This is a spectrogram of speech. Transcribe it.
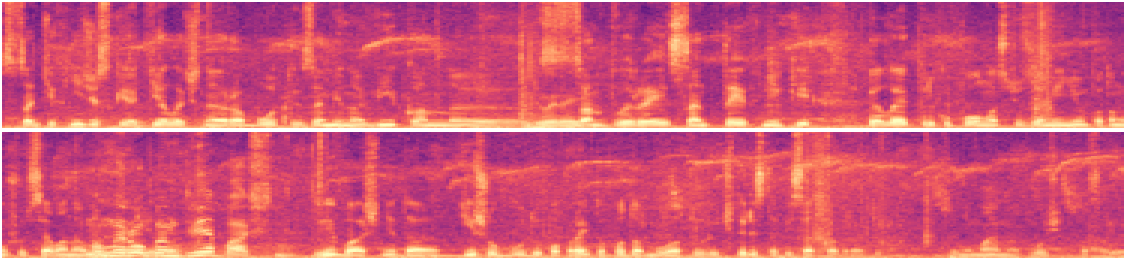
сантехнические, отделочные работы, замена вікон, э, сандверей, сантехніки, електрику повністю замінюємо, тому що вся вона Ну ми вигоріла. робимо дві башні. Дві башні, да. Ті, що буду по проекту під амбулаторію, 450 квадратів. Займаємо площадь последню.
